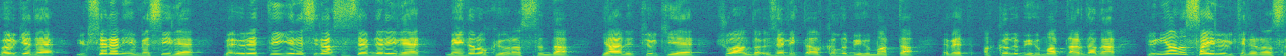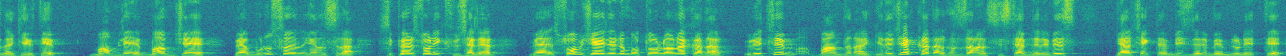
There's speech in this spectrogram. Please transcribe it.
bölgede yükselen ivmesiyle ve ürettiği yeni silah sistemleriyle meydan okuyor aslında. Yani Türkiye şu anda özellikle akıllı mühimmatta, evet akıllı mühimmatlarda da dünyanın sayılı ülkeler arasına girdi. MAMLE, MAMC ve bunun yanı sıra süpersonik füzeler ve SOMJ'lerin motorlarına kadar üretim bandına girecek kadar hızlanan sistemlerimiz gerçekten bizleri memnun etti.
